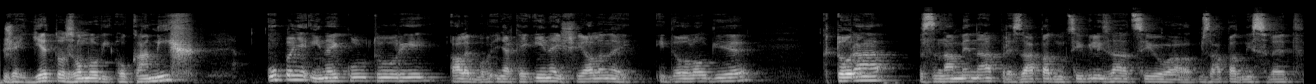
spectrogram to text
že je to zlomový okamih úplne inej kultúry alebo nejakej inej šialenej ideológie, ktorá znamená pre západnú civilizáciu a západný svet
